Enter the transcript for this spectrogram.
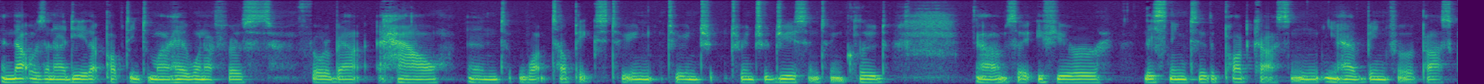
and that was an idea that popped into my head when I first thought about how and what topics to to to introduce and to include. Um, so if you're listening to the podcast and you have been for the past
